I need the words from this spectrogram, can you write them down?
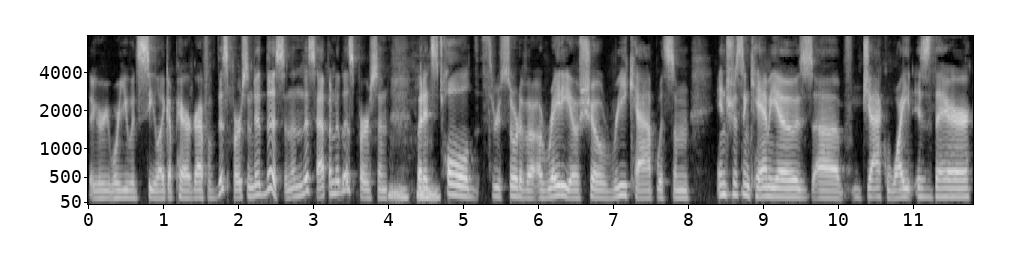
where you would see like a paragraph of this person did this and then this happened to this person. but it's told through sort of a, a radio show recap with some interesting cameos. Uh, Jack White is there,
